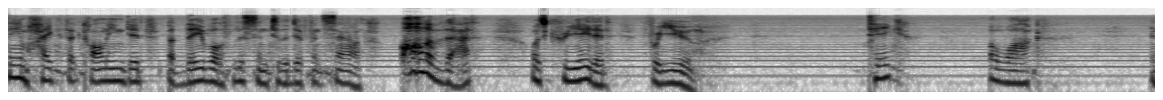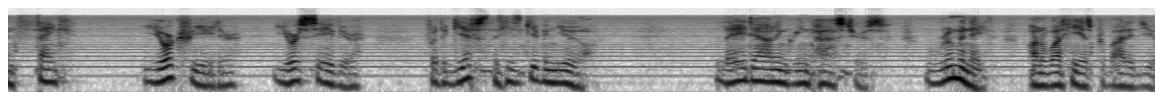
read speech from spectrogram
same hike that Colleen did, but they will listen to the different sounds. All of that was created for you. Take a walk and thank your Creator, your Savior, for the gifts that He's given you. Lay down in green pastures. Ruminate on what He has provided you.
